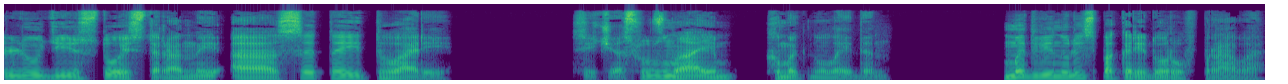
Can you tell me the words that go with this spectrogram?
люди с той стороны, а с этой твари. «Сейчас узнаем», — хмыкнул Эйден. Мы двинулись по коридору вправо.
